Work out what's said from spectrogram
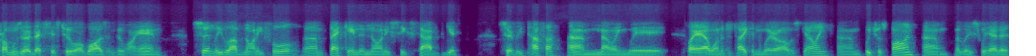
problems with it. That's just who I was and who I am. Certainly loved '94. Um, back end of '96 started to get certainly tougher, um, knowing where player I wanted to take and where I was going, um, which was fine. Um, at least we had a,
